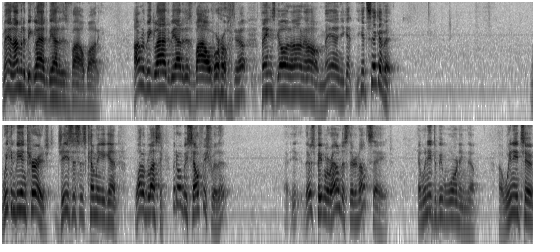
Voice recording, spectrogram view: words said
Man, I'm going to be glad to be out of this vile body. I'm going to be glad to be out of this vile world. You know, things going on. Oh man, you get you get sick of it. We can be encouraged. Jesus is coming again. What a blessing! But don't be selfish with it. Uh, there's people around us that are not saved, and we need to be warning them. Uh, we need to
